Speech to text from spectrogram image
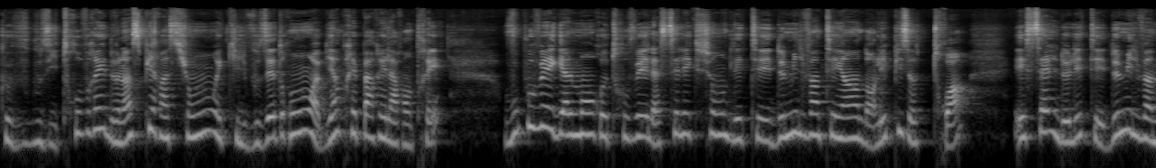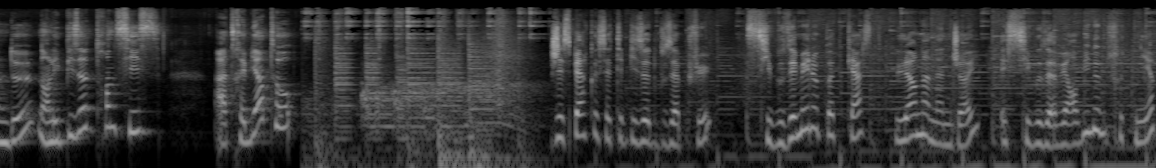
que vous y trouverez de l'inspiration et qu'ils vous aideront à bien préparer la rentrée. Vous pouvez également retrouver la sélection de l'été 2021 dans l'épisode 3 et celle de l'été 2022 dans l'épisode 36. À très bientôt! J'espère que cet épisode vous a plu. Si vous aimez le podcast Learn and Enjoy et si vous avez envie de me soutenir,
